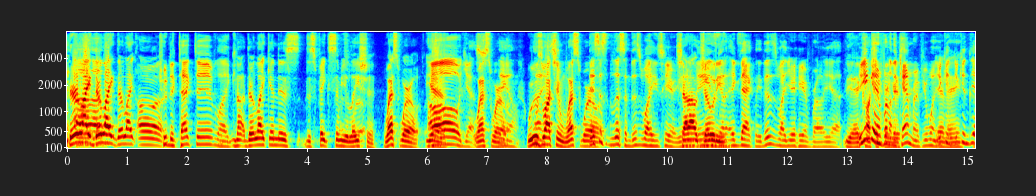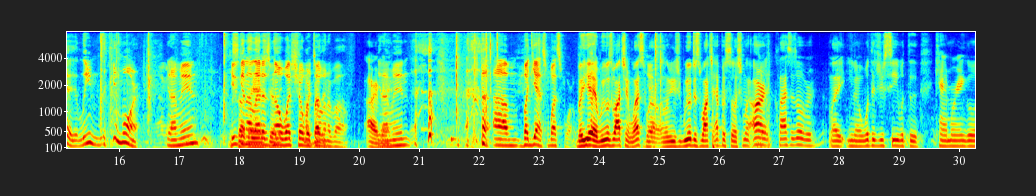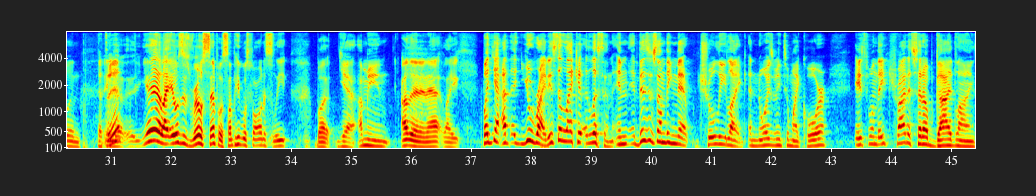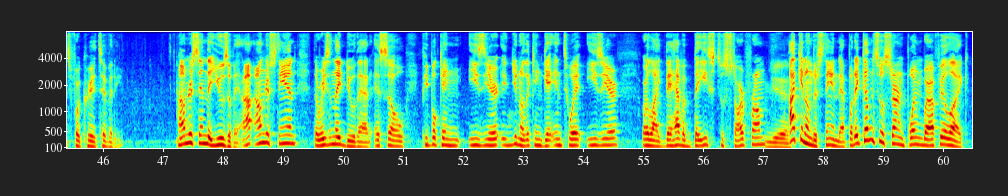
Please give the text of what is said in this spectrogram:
they're like Uh, they're like they're like uh True Detective, like no, they're like in this this fake simulation. Westworld. Yeah. oh yes, Westworld. Damn, we was watching Westworld. This is listen. This is why he's here. you Shout out what I mean? Jody. gonna- exactly. This is why you're here, bro. Yeah. Yeah, You can get in your front of the camera if you want. Yeah, you can. man. You can. Yeah. Lean. Lean more. You know what I mean? He's What's gonna man? let It's us know what show My we're brother. talking about. All right, you know what I mean? um, but yes, Westworld. But yeah, we was watching Westworld, and we we'll just watch episodes. I'm like, all right, class is over. Like, you know, what did you see with the camera angle and That's and, it. uh, yeah, like it was just real simple. Some people's falling asleep, but Yeah. I mean, other than that, like, But yeah, I- you're right. It's the of listen, and this is something that truly like annoys me to my core. Is when they try to set up guidelines for creativity. I understand the use of it. I understand the reason they do that is so people can easier, you know, they can get into it easier, or like they have a base to start from. Yeah. I can understand that, but it comes to a certain point where I feel like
